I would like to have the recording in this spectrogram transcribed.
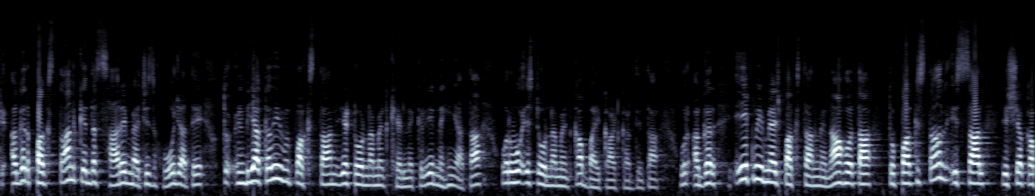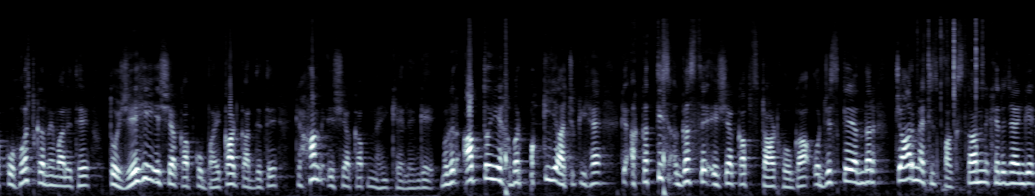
कि अगर पाकिस्तान के अंदर सारे मैचेस हो जाते तो इंडिया कभी भी पाकिस्तान ये टूर्नामेंट खेलने के लिए नहीं आता और वो इस टूर्नामेंट का बाइकाट कर देता। और अगर एक भी मैच पाकिस्तान में ना होता तो पाकिस्तान पाकिस्तान इस साल एशिया कप को होस्ट करने वाले थे तो ये ही एशिया कप को बाइकाट कर देते कि हम एशिया कप नहीं खेलेंगे। मगर अब तो ये खबर पक्की आ चुकी है कि 31 अगस्त से एशिया कप स्टार्ट होगा और जिसके अंदर चार मैचेस पाकिस्तान में खेले जाएँगे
